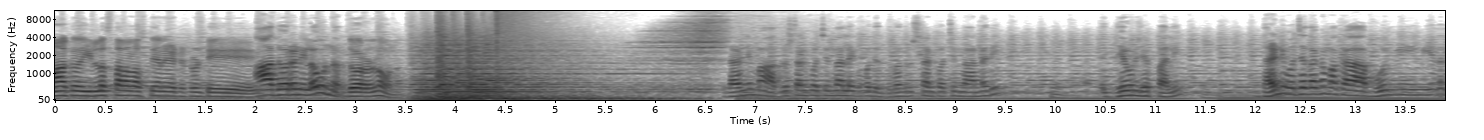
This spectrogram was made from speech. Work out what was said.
మాకు ఇళ్ళ స్థలాలు వస్తాయి అనేటటువంటి ఆ ధోరణిలో ఉన్నారు. దూరంలో ఉన్నారు. దాన్ని మా అదృష్టానికి వచ్చిందా లేకపోతే దురదృష్టానికి వచ్చిందా అన్నది దేవుడు చెప్పాలి. ధరణి వచ్చేదాకా మాకు ఆ భూమి మీద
